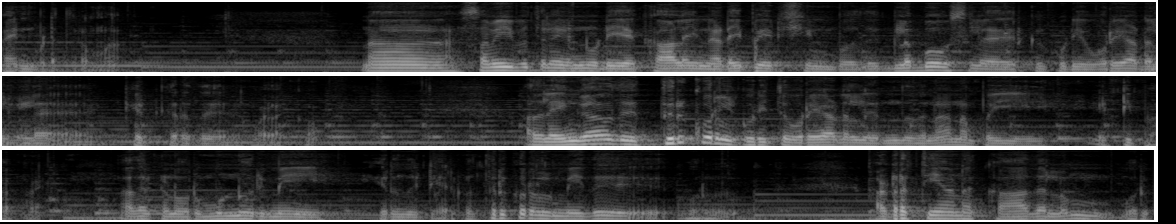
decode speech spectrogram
பயன்படுத்துகிறோமா நான் சமீபத்தில் என்னுடைய காலை நடைபயிற்சியின் போது கிளப் ஹவுஸில் இருக்கக்கூடிய உரையாடல்களை கேட்கறது வழக்கம். அதில் எங்காவது திருக்குறள் குறித்த உரையாடல் இருந்ததுன்னா நான் போய் எட்டி பார்ப்பேன். அதற்கான ஒரு முன்னுரிமை இருந்துகிட்டே இருக்கும். திருக்குறள் மீது ஒரு அடர்த்தியான காதலும் ஒரு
